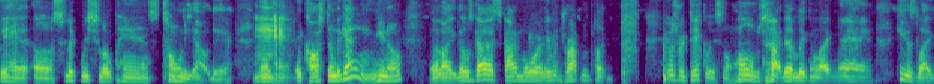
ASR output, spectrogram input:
They had uh slippery slope hands Toney out there, and, and it cost them the game. You know, Uh, like those guys, Skyy Moore, they were dropping play. It was ridiculous. And Holmes was out there looking like, man, he was like,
